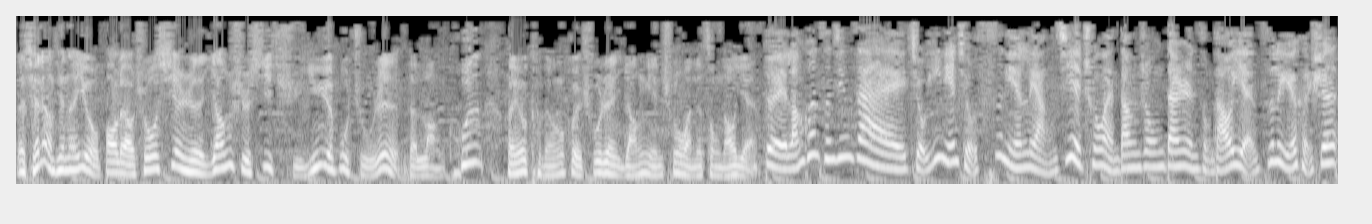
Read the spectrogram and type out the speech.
那前两天呢，又有爆料说，现任央视戏曲音乐部主任的郎昆很有可能会出任羊年春晚的总导演。对，郎昆曾经在九一年、九四年两届春晚当中担任总导演，资历也很深。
